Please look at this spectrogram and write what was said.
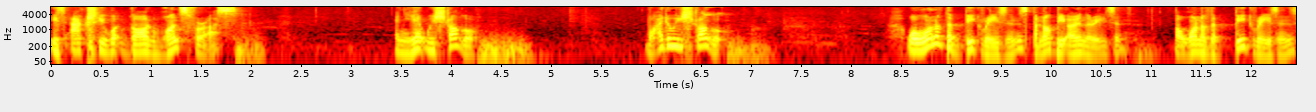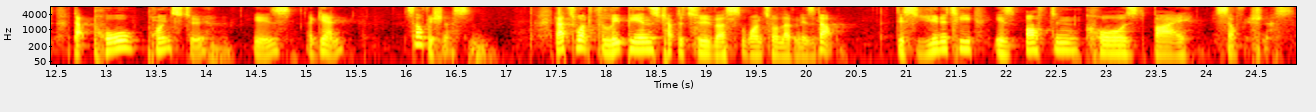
is actually what God wants for us. And yet we struggle. Why do we struggle? Well, one of the big reasons, but not the only reason, but one of the big reasons that Paul points to is, again, selfishness. That's what Philippians chapter 2 verse 1 to 11 is about. disunity is often caused by selfishness.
